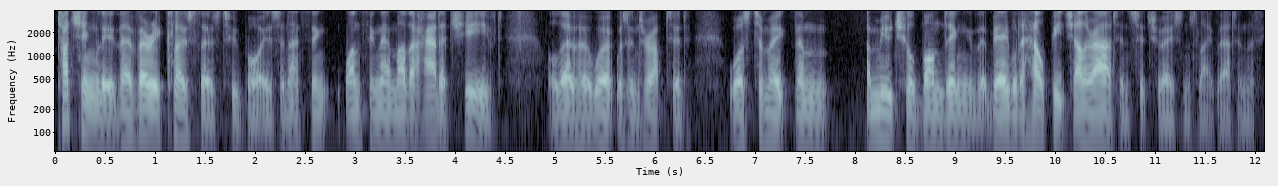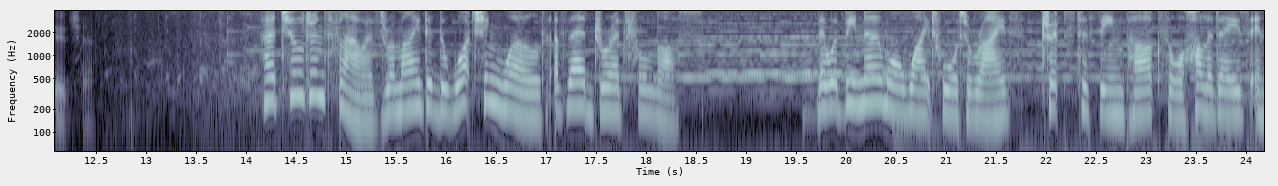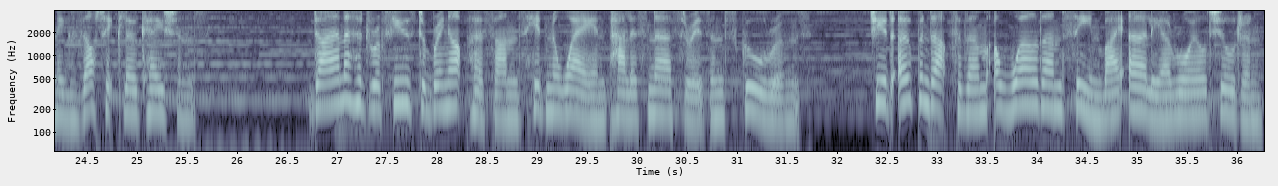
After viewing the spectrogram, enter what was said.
touchingly, they're very close, those two boys. And I think one thing their mother had achieved, although her work was interrupted, was to make them a mutual bonding, that be able to help each other out in situations like that in the future. Her children's flowers reminded the watching world of their dreadful loss. There would be no more white water rides, trips to theme parks or holidays in exotic locations. Diana had refused to bring up her sons hidden away in palace nurseries and schoolrooms. She had opened up for them a world unseen by earlier royal children.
